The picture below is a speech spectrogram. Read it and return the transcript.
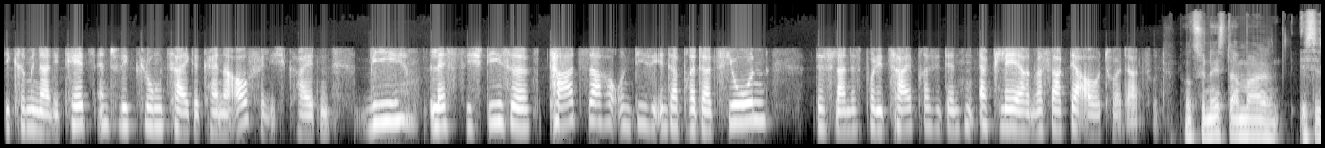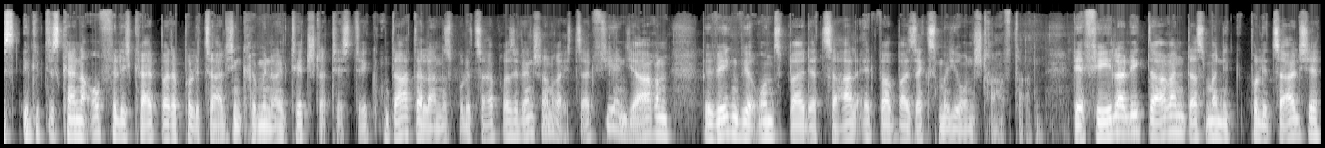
die Kriminalitätsentwicklung zeige keine Auffälligkeiten. Wie lässt sich diese Tatsache und diese Interpretation des Landespolizeipräsidenten erklären. Was sagt der Autor dazu? Und zunächst einmal es, gibt es keine Auffälligkeit bei der polizeilichen Kriminalitätsstatistik. Und da hat der Landespolizeipräsident schon recht. Seit vielen Jahren bewegen wir uns bei der Zahl etwa bei sechs Millionen Straftaten. Der Fehler liegt darin, dass man die polizeiliche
